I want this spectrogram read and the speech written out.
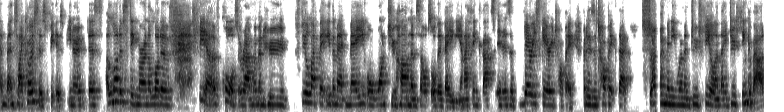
um, and psychosis. You know, there's a lot of stigma and a lot of fear, of course, around women who feel like they either may or want to harm themselves or their baby. And I think that's it is a very scary topic, but it is a topic that so many women do feel and they do think about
